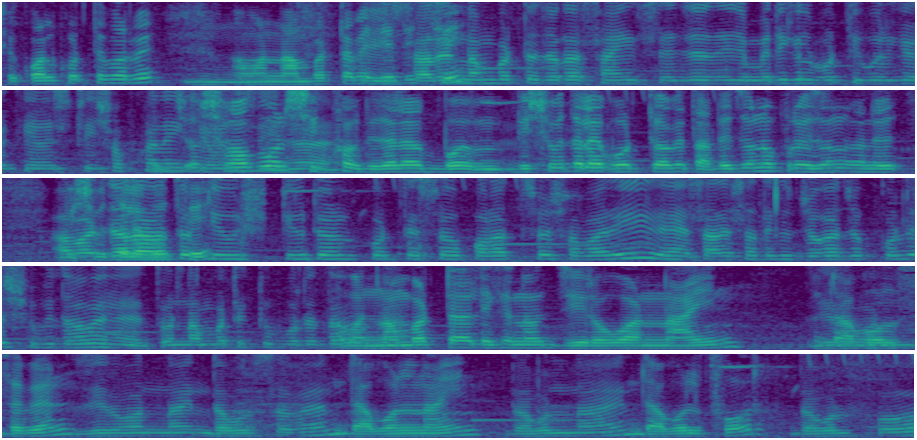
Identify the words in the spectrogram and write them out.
সে কল করতে পারবে। আমার নাম্বারটা আমি দিয়ে দিচ্ছি। নাম্বারটা যারা সায়েন্স যে মেডিকেল ভর্তি পরীক্ষা কেমিস্ট্রি সবখানে সকল শিক্ষকদের যারা বিশ্ববিদ্যালয়ে ভর্তি হবে তাদের জন্য প্রয়োজন মানে বিশ্ববিদ্যালয়ে ভর্তি। টিউটর করতেছো পড়াচ্ছো সবারই হ্যাঁ স্যারের সাথে যোগাযোগ করলে সুবিধা হবে হ্যাঁ তোর নাম্বারটা একটু বলে দাও। আমার নাম্বারটা লিখে নাও zero one nine double seven zero one nine double seven double nine double nine double four double four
